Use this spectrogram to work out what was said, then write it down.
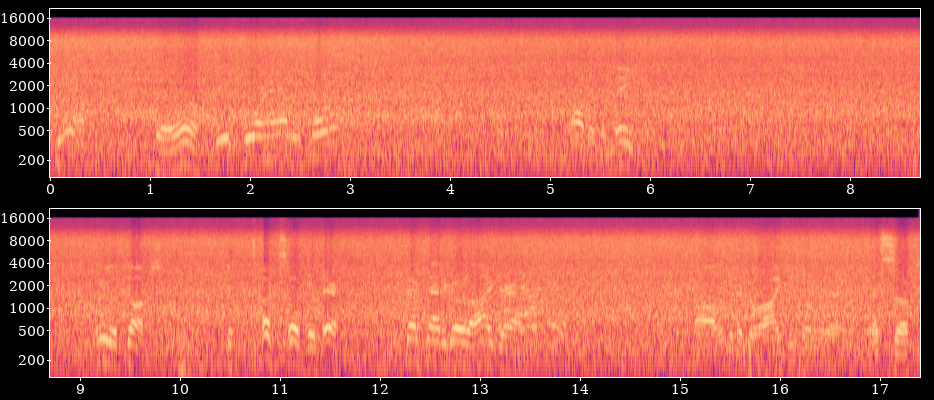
acts like a jam. Yeah. See, four and a half and four? That is amazing. Look at the ducks. Get the ducks over there. The ducks had to go to the high ground. Oh, look at the garages over there. That sucks.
